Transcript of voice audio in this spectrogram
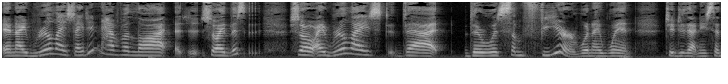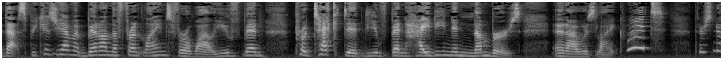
and I realized I didn't have a lot. Uh, so I this, so I realized that there was some fear when I went to do that. And he said, That's because you haven't been on the front lines for a while. You've been protected, you've been hiding in numbers. And I was like, What? There's no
